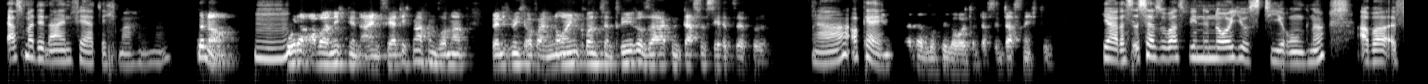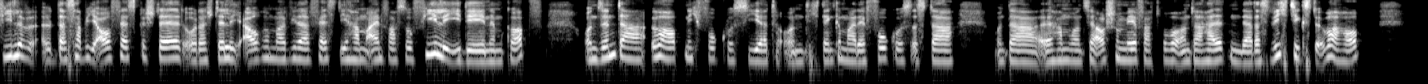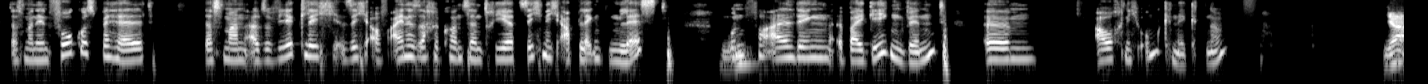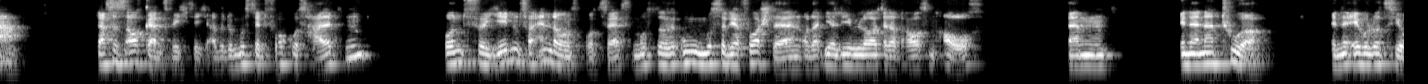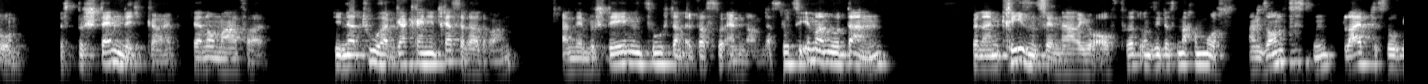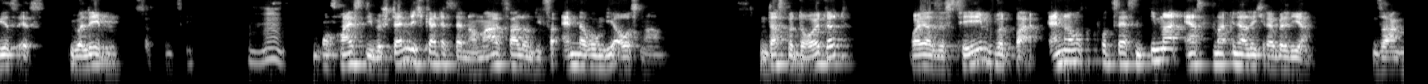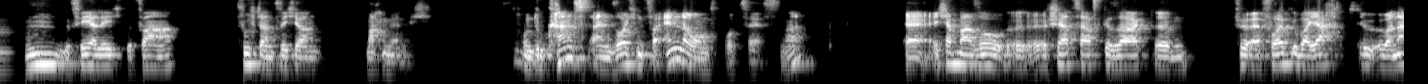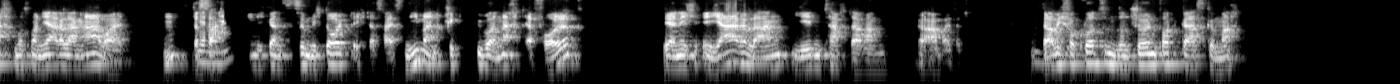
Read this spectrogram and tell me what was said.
erstmal den einen fertig machen. Ne? Genau. Mhm. Oder aber nicht den einen fertig machen, sondern wenn ich mich auf einen neuen konzentriere, sagen, das ist jetzt der Film. Ja, okay. So viele Leute, dass sie das nicht tun. Ja, das ist ja sowas wie eine Neujustierung. Ne? Aber viele, äh, das habe ich auch festgestellt oder stelle ich auch immer wieder fest, die haben einfach so viele Ideen im Kopf und sind da überhaupt nicht fokussiert. Und ich denke mal, der Fokus ist da, und da äh, haben wir uns ja auch schon mehrfach drüber unterhalten, ja, das Wichtigste überhaupt, dass man den Fokus behält, dass man also wirklich sich auf eine Sache konzentriert, sich nicht ablenken lässt mhm. und vor allen Dingen bei Gegenwind ähm, auch nicht umknickt. Ne? Ja, das ist auch ganz wichtig. Also du musst den Fokus halten und für jeden Veränderungsprozess musst du, musst du dir vorstellen, oder ihr liebe Leute da draußen auch, ähm, in der Natur, in der Evolution ist Beständigkeit der Normalfall. Die Natur hat gar kein Interesse daran, an dem bestehenden Zustand etwas zu ändern. Das tut sie immer nur dann, wenn ein Krisenszenario auftritt und sie das machen muss. Ansonsten bleibt es so, wie es ist. Überleben ist das Prinzip. Mhm. Das heißt, die Beständigkeit ist der Normalfall und die Veränderung die Ausnahme. Und das bedeutet, euer System wird bei Änderungsprozessen immer erstmal innerlich rebellieren und sagen, hm, gefährlich, Gefahr, Zustand sichern, machen wir nicht. Und du kannst einen solchen Veränderungsprozess, ne? Äh, ich habe mal so äh, scherzhaft gesagt, ähm, für Erfolg über, Yacht, über Nacht muss man jahrelang arbeiten. Hm? Das ja. sagt eigentlich ganz ziemlich deutlich. Das heißt, niemand kriegt über Nacht Erfolg, der nicht jahrelang jeden Tag daran gearbeitet hat. Da habe ich vor kurzem so einen schönen Podcast gemacht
